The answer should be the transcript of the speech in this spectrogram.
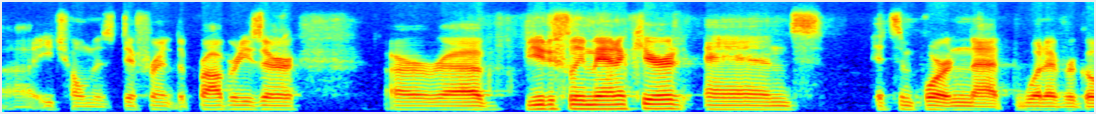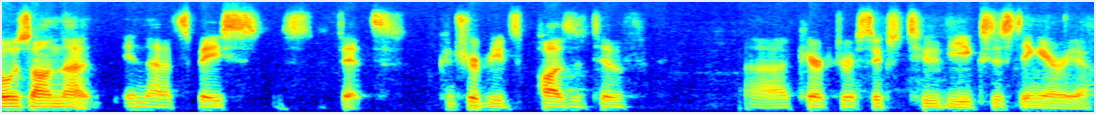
uh, each home is different. The properties are are uh, beautifully manicured, and it's important that whatever goes on that in that space fits, contributes positive uh, characteristics to the existing area.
